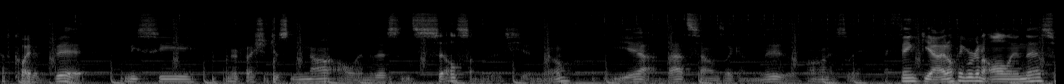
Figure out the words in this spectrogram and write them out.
have quite a bit. Let me see. wonder if I should just not all into this and sell some of it, you know? Yeah, that sounds like a move, honestly. I think, yeah, I don't think we're gonna all in this,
